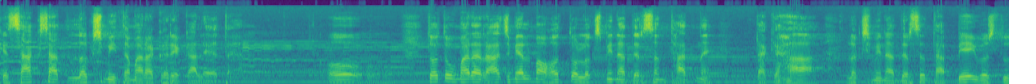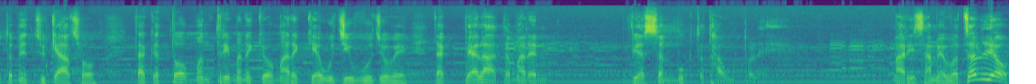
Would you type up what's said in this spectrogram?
કે સાક્ષાત લક્ષ્મી તમારા ઘરે કાલે હતા. ઓહો. તો તું મારા રાજમહેલમાં હોત તો લક્ષ્મીના દર્શન થાત ને. તા કે હા લક્ષ્મીના દર્શન થા. બે વસ્તુ તમે ચૂક્યા છો. તા કે તો મંત્રી મને કહો, મારે કેવું જીવવું જોવે? તા પહેલાં તમારે વ્યસન મુક્ત થવું પડે. મારી સામે વચન લ્યો.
